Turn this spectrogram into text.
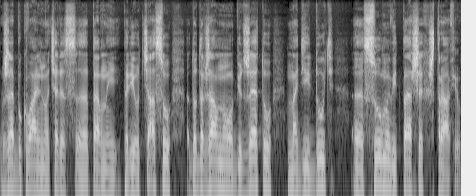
вже буквально через е, певний період часу до державного бюджету надійдуть суми від перших штрафів.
